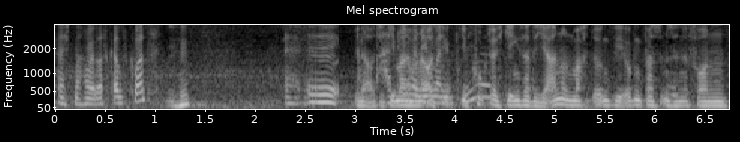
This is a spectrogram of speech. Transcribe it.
Vielleicht machen wir das ganz kurz. Genau, also Hat gehen wir davon aus, ihr, ihr guckt euch gegenseitig an und macht irgendwie irgendwas im Sinne von,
